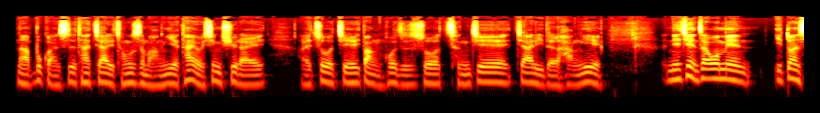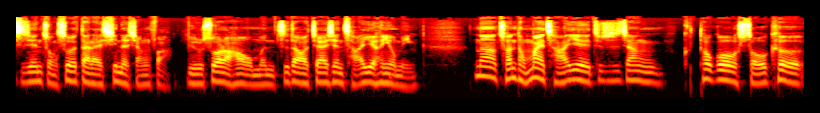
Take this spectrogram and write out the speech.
那不管是他家里从事什么行业，他有兴趣来来做接棒，或者是说承接家里的行业。年轻人在外面一段时间，总是会带来新的想法。比如说，然后我们知道嘉义县茶叶很有名，那传统卖茶叶就是这样，透过熟客，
